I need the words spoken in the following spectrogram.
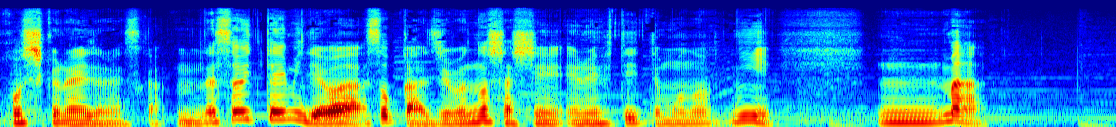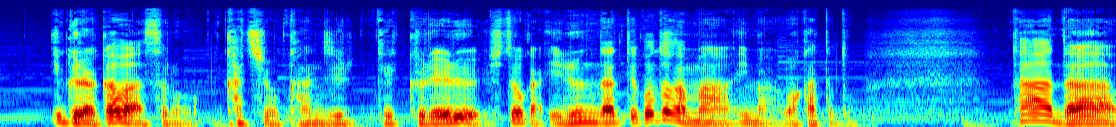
欲しくないじゃないですか、うん、そういった意味ではそっか自分の写真 NFT ってものに、うん、まあいくらかはその価値を感じてくれる人がいるんだってことがまあ今分かったと。ただ、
